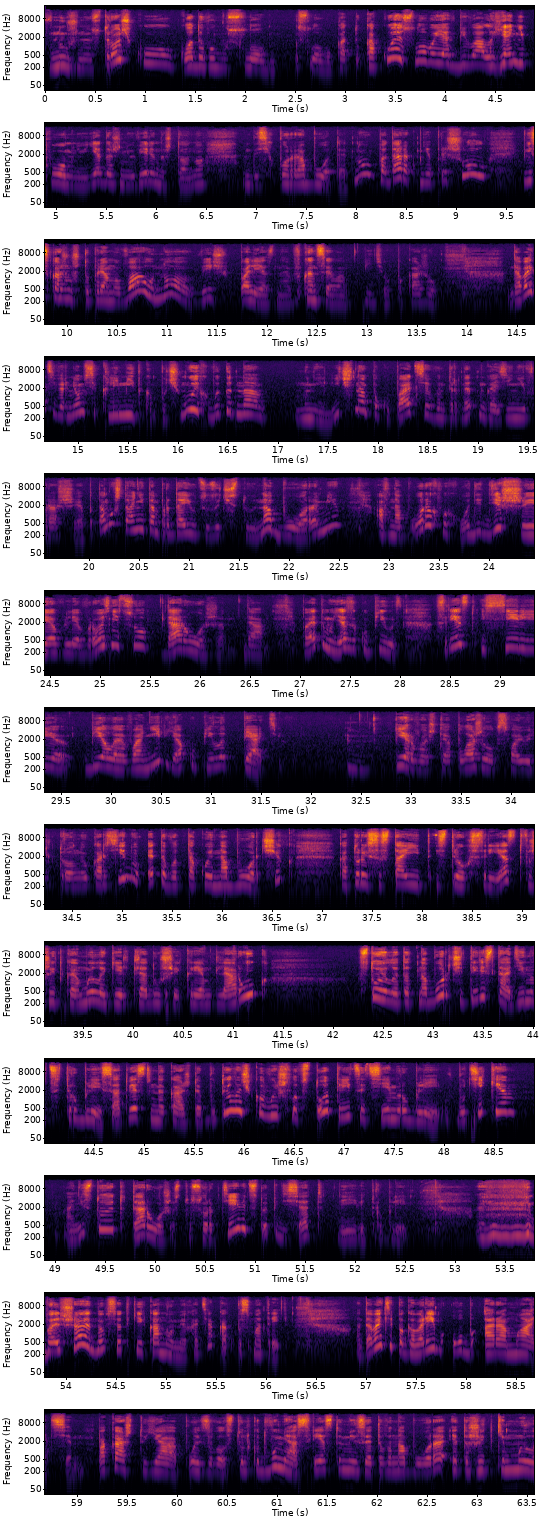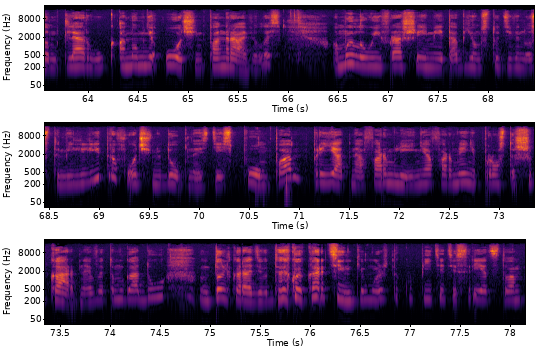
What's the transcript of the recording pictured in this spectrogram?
в нужную строчку кодовому слову. слову. Какое слово я вбивала, я не помню. Я даже не уверена, что оно до сих пор работает. Ну, подарок мне пришел. Не скажу, что прямо вау, но вещь полезная. В конце вам видео покажу. Давайте вернемся к лимиткам. Почему их выгодно мне лично покупать в интернет-магазине Ефраше, потому что они там продаются зачастую наборами, а в наборах выходит дешевле, в розницу дороже, да. Поэтому я закупилась. Средств из серии «Белая ваниль» я купила 5. Первое, что я положила в свою электронную корзину, это вот такой наборчик, который состоит из трех средств. Жидкое мыло, гель для душа и крем для рук – Стоил этот набор 411 рублей. Соответственно, каждая бутылочка вышла в 137 рублей. В бутике они стоят дороже, 149-159 рублей. Небольшая, но все-таки экономия, хотя как посмотреть. Давайте поговорим об аромате. Пока что я пользовалась только двумя средствами из этого набора. Это жидким мылом для рук. Оно мне очень понравилось. Мыло у Ефраше имеет объем 190 мл. Очень удобная здесь помпа. Приятное оформление. Оформление просто шикарное в этом году. Только ради вот такой картинки можно купить эти средства.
